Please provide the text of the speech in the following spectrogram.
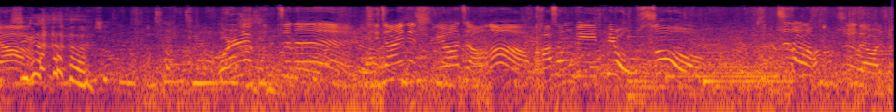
야, 지금 원래 굿즈는 디자인이 중요하지 중요하지 않아. 가성비 필요 없어. 굿즈잖아, 굿즈. 내가 이제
